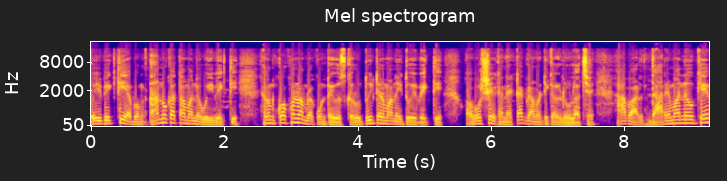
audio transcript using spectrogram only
ওই ব্যক্তি এবং আনুকাতা মানে ওই ব্যক্তি। এখন কখন আমরা কোনটা ইউজ করব? দুইটার মানেই তো ওই ব্যক্তি। অবশ্যই এখানে একটা গ্রামাটিক্যাল রুল আছে। আবার দারে মানেও কে?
